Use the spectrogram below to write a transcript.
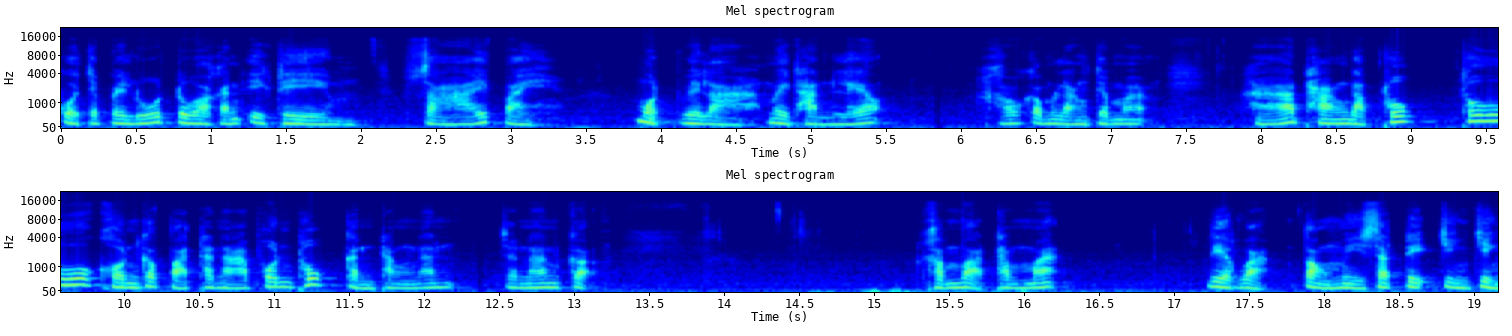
กว่าจะไปรู้ตัวกันอีกทีสายไป หมดเวลาไม่ทันแล้ว เขากำลังจะมาหาทางดับทุกข์ทุกคนก็ปรารถนาพ้นทุกข์กันทั้งนั้นฉะนั้นก็คำว่าธรรมะ เรียกว่าต้องมีสติจริง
